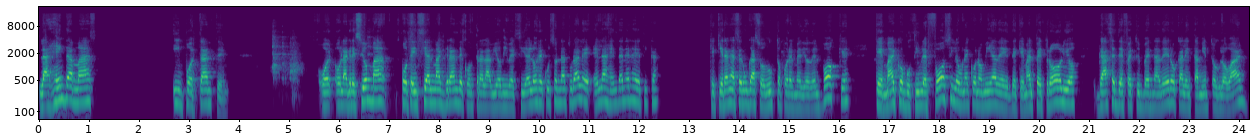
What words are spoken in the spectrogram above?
la agenda más importante o, o la agresión más potencial más grande contra la biodiversidad y los recursos naturales es la agenda energética, que quieran hacer un gasoducto por el medio del bosque, quemar combustibles fósiles, una economía de, de quemar petróleo, gases de efecto invernadero, calentamiento global.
